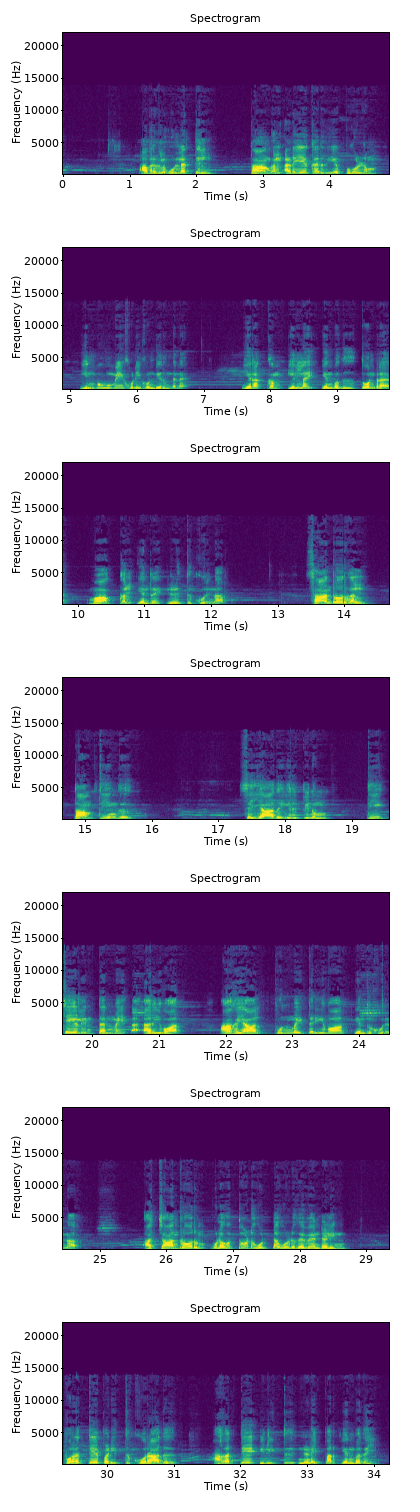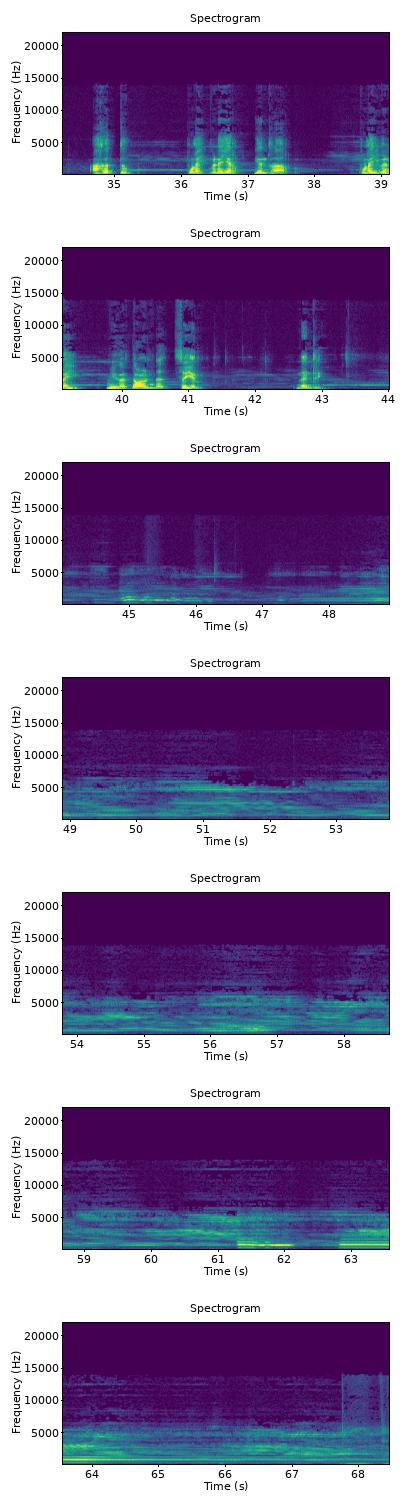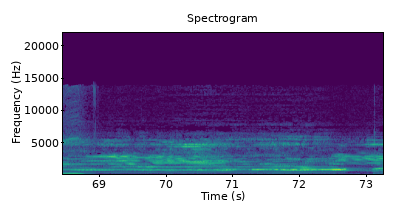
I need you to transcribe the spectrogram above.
அவர்கள் உள்ளத்தில் தாங்கள் அடைய கருதிய புகழும் இன்பமுமே குடிகொண்டிருந்தன. இரக்கம் இல்லை என்பது தோன்ற மாக்கள் என்ற இழுத்து கூறினார். சான்றோர்கள் தாம் தீங்கு செய்யாது இருப்பினும் தீச்செயலின் தன்மை அறிவார். ஆகையால் புண்மை தெரிவார் என்று கூறினார். அச்சான்றோரும் உலகத்தோடு ஒட்ட ஒழுக வேண்டலின் புறத்தே படித்து கூறாது அகத்தே இழித்து நினைப்பர் என்பதை அகத்து புலைவினையர் என்றார். புலைவினை மிக தாழ்ந்த செயல். நன்றி.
